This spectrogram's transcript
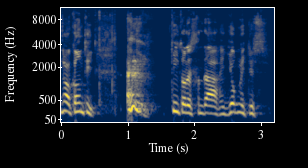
Nou, komt ie. Titel is vandaag Jongetjes.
